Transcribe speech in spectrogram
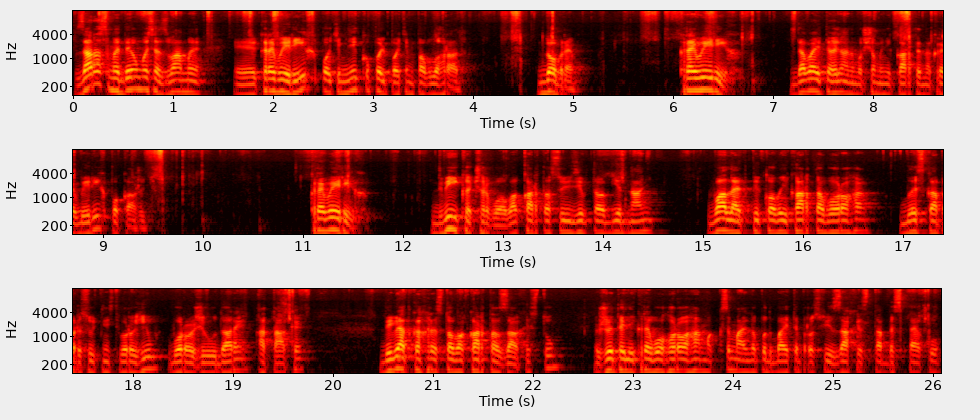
Зараз ми дивимося з вами Кривий Ріг, потім Нікополь, потім Павлоград. Добре. Кривий Ріг. Давайте глянемо, що мені карти на Кривий Ріг покажуть. Кривий Ріг. Двійка червова, карта союзів та об'єднань. Валет піковий карта ворога. Близька присутність ворогів, ворожі удари, атаки. Дев'ятка хрестова карта захисту. Жителі Кривого Рога максимально подбайте про свій захист та безпеку.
